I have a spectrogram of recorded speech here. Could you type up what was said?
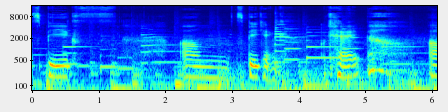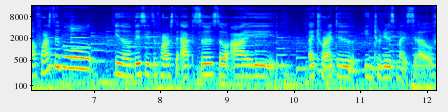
speak um, speaking. Okay. Uh, first of all, you know this is the first episode, so I I try to introduce myself.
